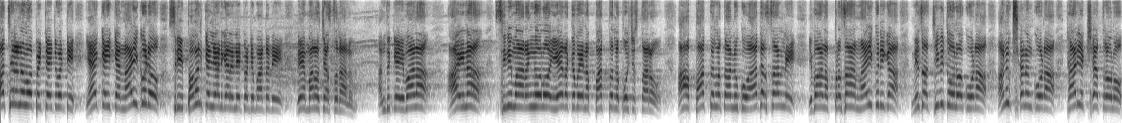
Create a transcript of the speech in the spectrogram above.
ఆచరణలో పెట్టేటువంటి ఏకైక నాయకుడు శ్రీ పవన్ కళ్యాణ్ గారు అనేటువంటి మాటని నేను మనవి చేస్తున్నాను. అందుకే ఇవాళ ఆయన సినిమా రంగంలో ఏ రకమైన పాత్రలు పోషిస్తారో ఆ పాత్రల తాలూకు ఆదర్శాల్ని ఇవాళ ప్రజా నాయకునిగా నిజ జీవితంలో కూడా అనుక్షణం కూడా కార్యక్షేత్రంలో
